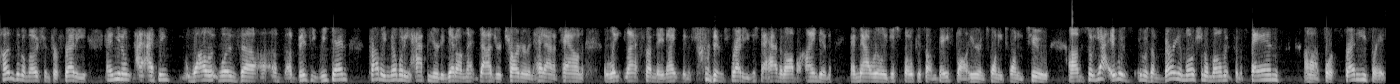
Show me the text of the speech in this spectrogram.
tons of emotion for Freddie. And, you know, I, I think while it was uh, a, a busy weekend, probably nobody happier to get on that Dodger charter and head out of town late last Sunday night than, than Freddie, just to have it all behind him and now really just focus on baseball here in 2022. Um, so yeah, it was it was a very emotional moment for the fans, uh, for Freddie, for his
